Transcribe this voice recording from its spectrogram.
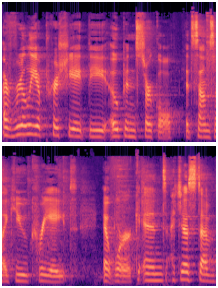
I really appreciate the open circle it sounds like you create at work. And I just, um,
